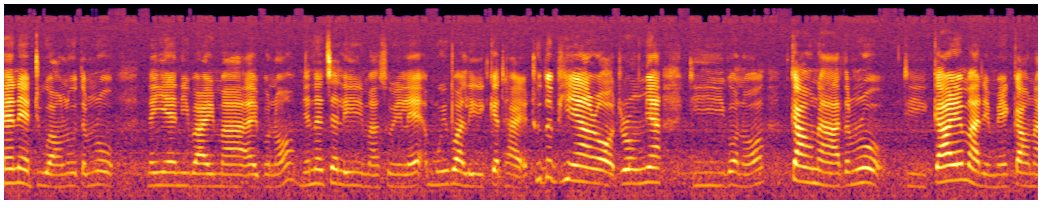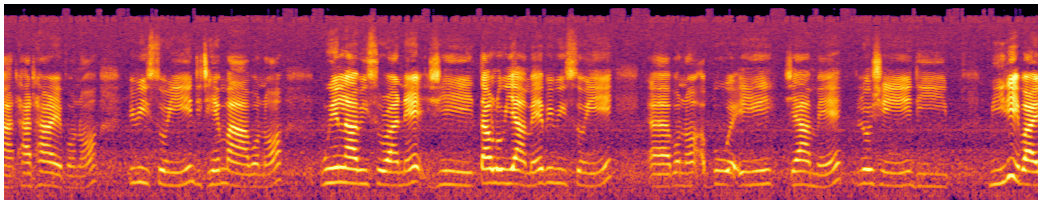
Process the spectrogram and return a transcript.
န်းနဲ့တူအောင်လို့သူတို့နယံဒီပါဒီမှာအဲပေါ့နော်မျက်နှာချက်လေးဒီမှာဆိုရင်လည်းအမွေးပွားလေးတွေကတ်ထားရဲအထူးသဖြင့်ကတော့တော်တော်များဒီပေါ့နော်ကောင်တာသူတို့ဒီကားထဲမှာတင်မဲ့ကောင်တာထားထားရဲပေါ့နော်ပြီးပြီဆိုရင်ဒီထဲမှာပေါ့နော်ဝင်လာပြီဆိုတာနဲ့ရေတောက်လို့ရမယ်ပြီးပြီဆိုရင်အဲပေါ့နော်အပူအေးရမယ်ပြီးလို့ရှိရင်ဒီ မီးတွေပါရ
